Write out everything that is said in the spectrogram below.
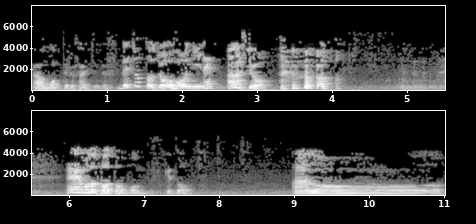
思ってる最中です。で、ちょっと情報にね、話を え、戻そうと思うんですけど、あの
